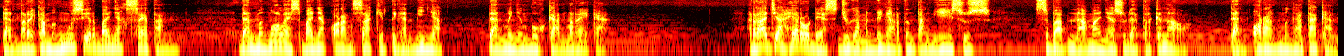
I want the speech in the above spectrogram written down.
dan mereka mengusir banyak setan dan mengoles banyak orang sakit dengan minyak dan menyembuhkan mereka. Raja Herodes juga mendengar tentang Yesus sebab namanya sudah terkenal dan orang mengatakan,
